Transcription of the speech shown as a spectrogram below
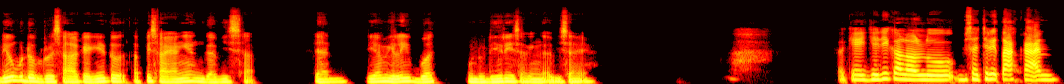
Dia udah berusaha kayak gitu tapi sayangnya nggak bisa. Dan dia milih buat bunuh diri saking nggak bisa ya. Oke, jadi kalau lu bisa ceritakan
